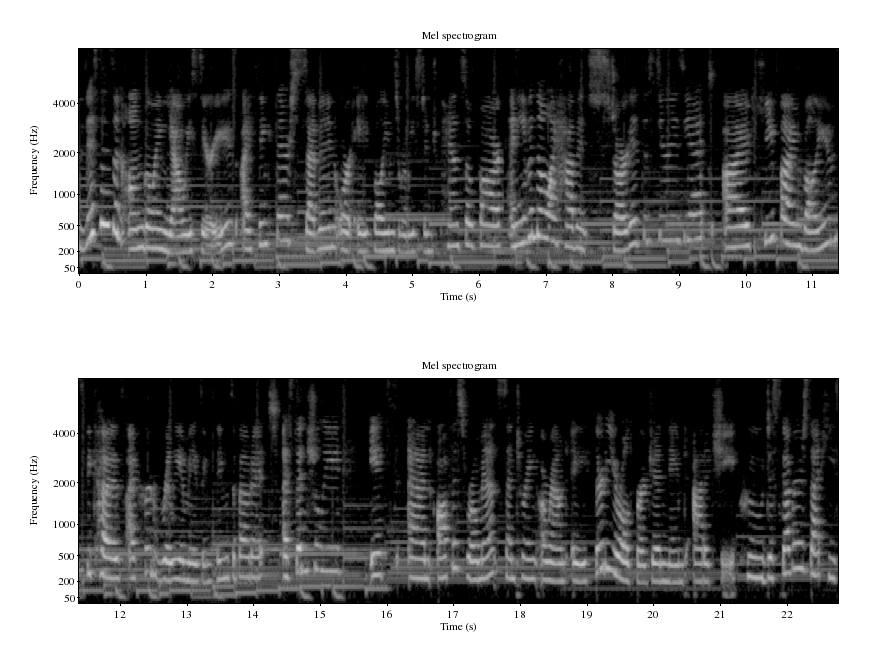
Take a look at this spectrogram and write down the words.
this is an ongoing yaoi series. I think there's seven or eight volumes released in Japan so far. And even though I haven't started the series yet, I keep buying volumes because I've heard really amazing things about it. Essentially, it's an office romance centering around a 30 year old virgin named Adachi who discovers that he's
